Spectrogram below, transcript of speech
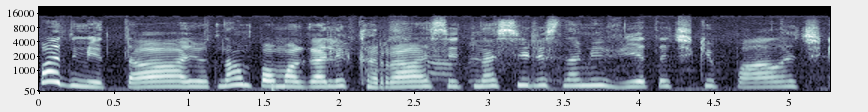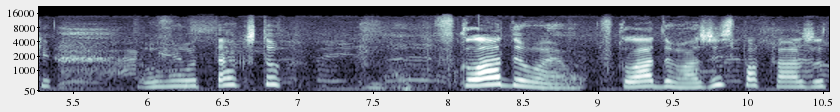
Подметают, нам помогали красить, носили с нами веточки, палочки. Вот, так что вкладываем, вкладываем, а жизнь покажет.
